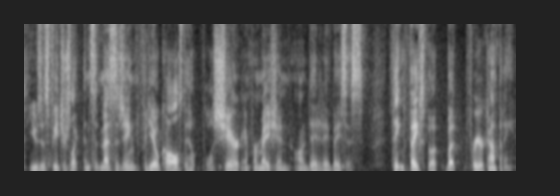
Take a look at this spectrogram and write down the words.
It uses features like instant messaging, video calls to help people share information on a day to day basis. Think Facebook, but for your company.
